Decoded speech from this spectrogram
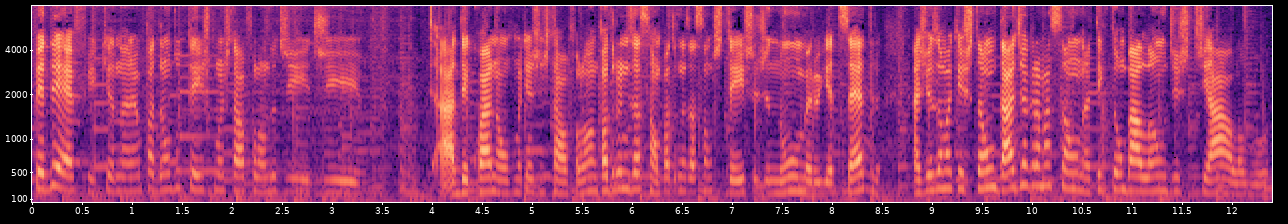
PDF, que não é um padrão do texto, como a gente estava falando de, de adequar, não, como é que a gente estava falando? Padronização, padronização de texto, de número e etc. Às vezes é uma questão da diagramação, né? Tem que ter um balão de diálogo,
